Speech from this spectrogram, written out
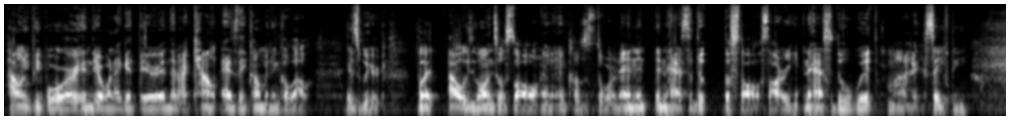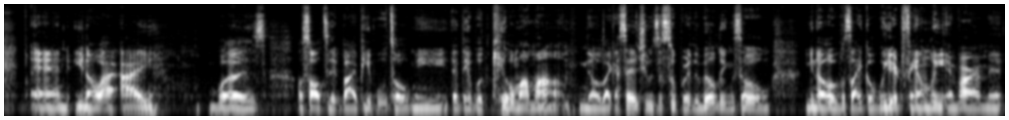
how many people are in there when I get there, and then I count as they come in and go out. It's weird, but I always go into a stall and, and close the door, and it, it, has to do the stall. Sorry, and it has to do with my safety. And you know, I, I was assaulted by people who told me that they would kill my mom. You know, like I said, she was the super of the building, so you know, it was like a weird family environment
